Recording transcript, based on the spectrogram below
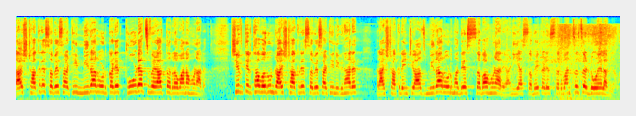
राज ठाकरे सभेसाठी मीरा रोडकडे थोड्याच वेळात रवाना होणार आहेत. शिवतीर्थावरून राज ठाकरे सभेसाठी निघणार आहेत. राज ठाकरेंची आज मीरा रोडमध्ये सभा होणार आहे आणि या सभेकडे सर्वांचेच डोळे लागले.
